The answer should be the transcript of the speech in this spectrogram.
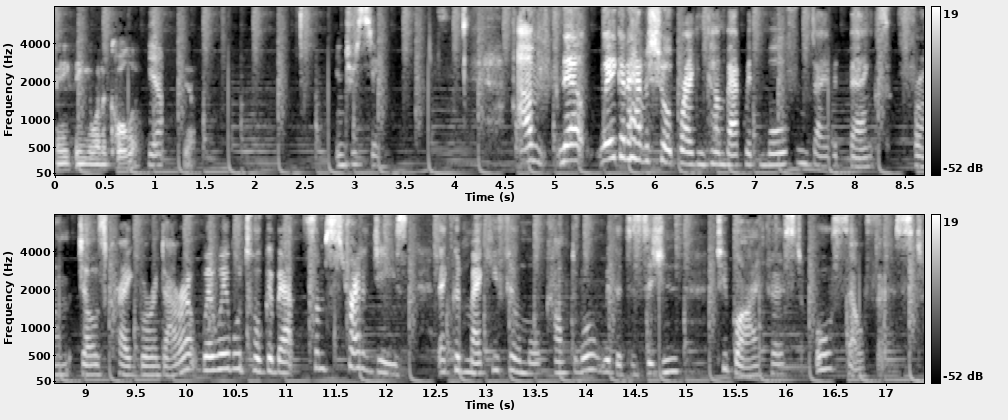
Anything you want to call it. Yeah. Yeah. Interesting. Um, now, we're going to have a short break and come back with more from David Banks from Jellis Craig Boroondara, where we will talk about some strategies that could make you feel more comfortable with the decision to buy first or sell first.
